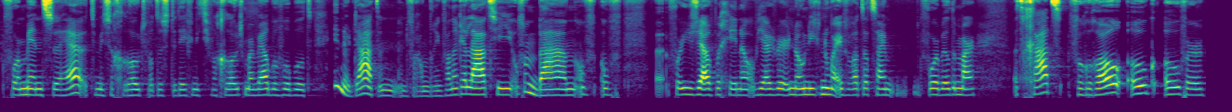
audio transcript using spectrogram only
voor mensen, hè? tenminste groot, wat is de definitie van groot, maar wel bijvoorbeeld inderdaad een, een verandering van een relatie of een baan of, of uh, voor jezelf beginnen of juist weer, nou niet, noem maar even wat, dat zijn voorbeelden, maar het gaat vooral ook over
